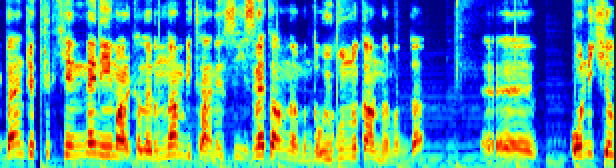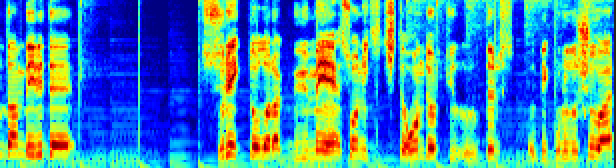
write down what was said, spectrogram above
bence Türkiye'nin en iyi markalarından bir tanesi. Hizmet anlamında, uygunluk anlamında. E, 12 yıldan beri de sürekli olarak büyümeye, son iki, işte 14 yıldır bir kuruluşu var.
